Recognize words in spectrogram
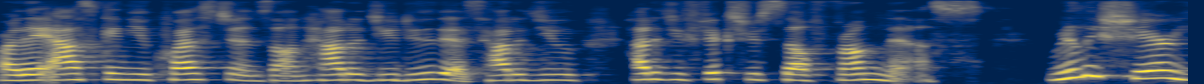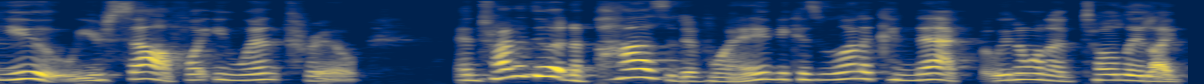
Are they asking you questions on how did you do this? How did you how did you fix yourself from this? Really share you yourself what you went through and try to do it in a positive way because we want to connect but we don't want to totally like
